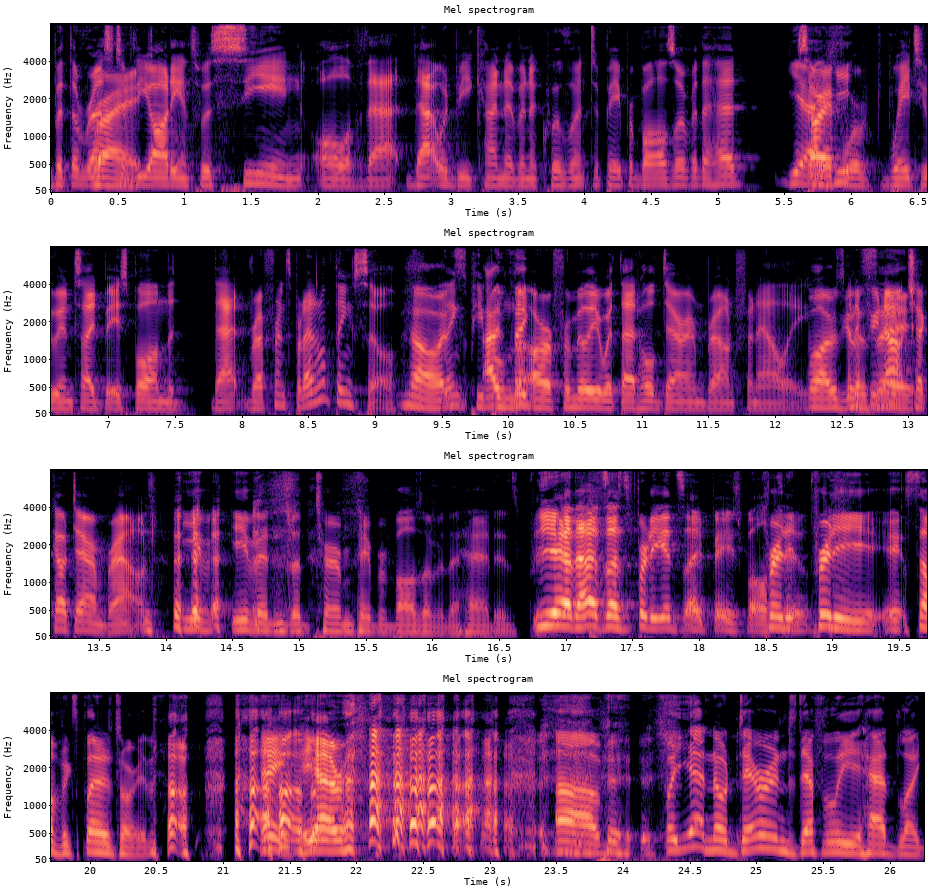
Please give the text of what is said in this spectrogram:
but the rest Right. of the audience was seeing all of that, that would be kind of an equivalent to paper balls over the head. Yeah, Sorry he- if we're way too inside baseball on the that reference, but I don't think so. No, I think people I think- are familiar with that whole Derren Brown finale. Well, I was gonna say, if you're not, check out Derren Brown. even, even the term paper balls over the head is pretty, yeah, that's that's pretty inside baseball pretty, too. pretty self-explanatory though. hey, yeah, right. um, but yeah, no, Derren's definitely had like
